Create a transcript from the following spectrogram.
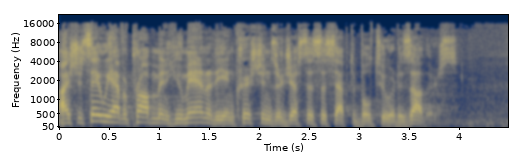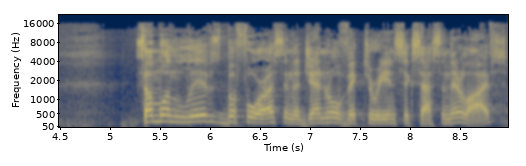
I should say we have a problem in humanity, and Christians are just as susceptible to it as others. Someone lives before us in a general victory and success in their lives.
